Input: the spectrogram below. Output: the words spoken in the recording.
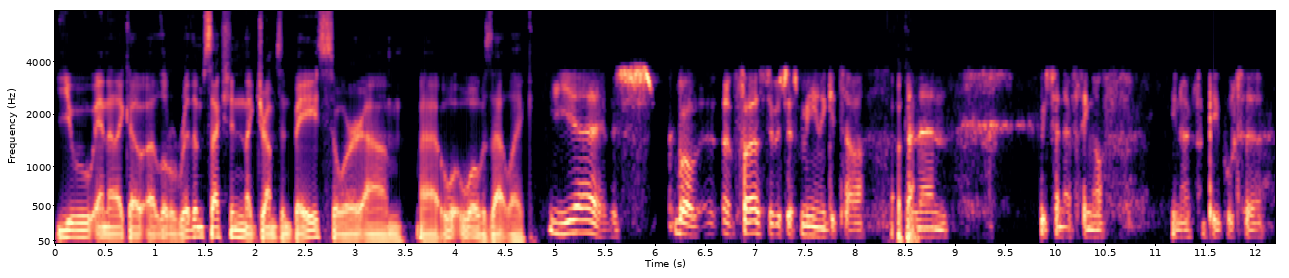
you and like a, a little rhythm section, like drums and bass, or um, uh, wh- what was that like? Yeah, it was. Well, at first it was just me and a guitar, Okay. and then we sent everything off, you know, for people to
